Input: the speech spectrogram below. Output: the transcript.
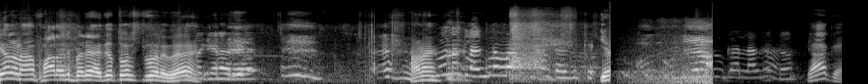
ಏನಣ್ಣ ಫಾರ್ ಅಲ್ಲಿ ಬರೀ ಅದೇ ತೋರಿಸ್ತದಲ್ಲ ಇದು. ಅಣ್ಣ. ಯಾಕೆ?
